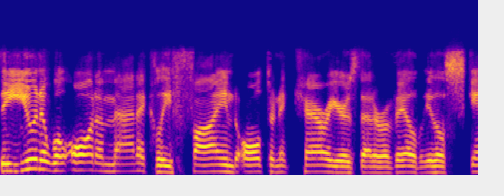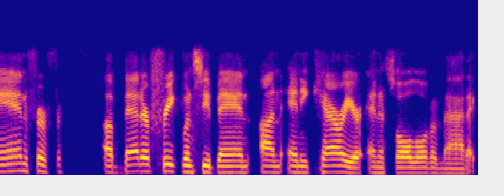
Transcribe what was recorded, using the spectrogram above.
the unit will automatically find alternate carriers that are available. It'll scan for a better frequency band on any carrier, and it's all automatic.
